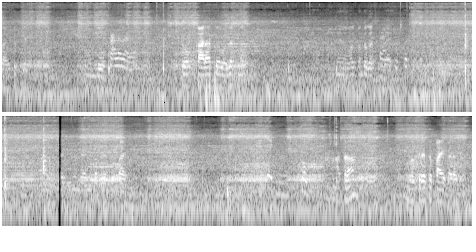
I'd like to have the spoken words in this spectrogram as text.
गाई मुंडी. तो काला तो बोलत ना. मग पण तो घातलेला आहे मुंडी आणि कपड्याचे पाय एक मिनिट. हो. आता बकऱ्याचं पाय करायचं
